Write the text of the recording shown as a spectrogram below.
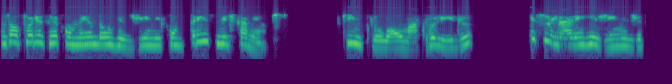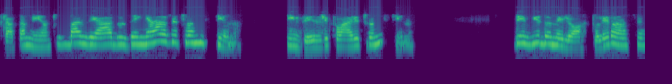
os autores recomendam um regime com três medicamentos, que incluam o macrolídeo, e sugerem regimes de tratamento baseados em azitromicina, em vez de claritromicina. Devido a melhor tolerância,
